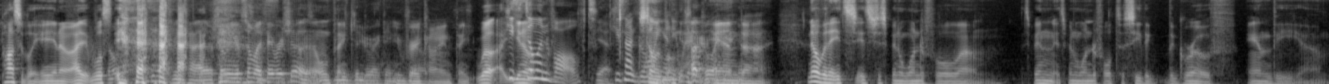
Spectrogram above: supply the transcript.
Possibly, you know, I will. Don't s- say that Tyler. Some of, your- some of my favorite shows. Oh, you've thank been you. directing. You're very kind. Thank you. Well, He's you know, still involved. Yes. He's not Still going involved. He's not anywhere. going and uh, no, but it's it's just been a wonderful. Um, it's been it's been wonderful to see the the growth and the um,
